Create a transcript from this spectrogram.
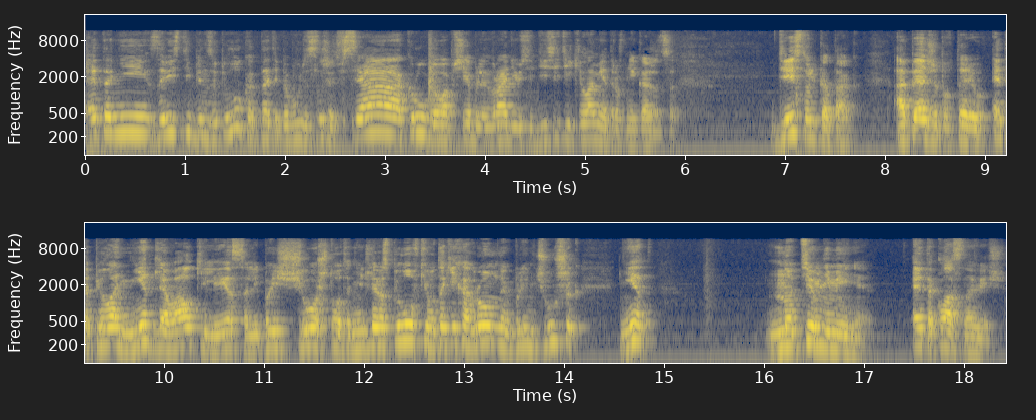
Это не завести бензопилу, когда тебя будет слышать вся круга вообще, блин, в радиусе 10 километров, мне кажется. Здесь только так. Опять же повторю, эта пила не для валки леса, либо еще что-то, не для распиловки вот таких огромных, блин, чушек. Нет. Но тем не менее, это классная вещь.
